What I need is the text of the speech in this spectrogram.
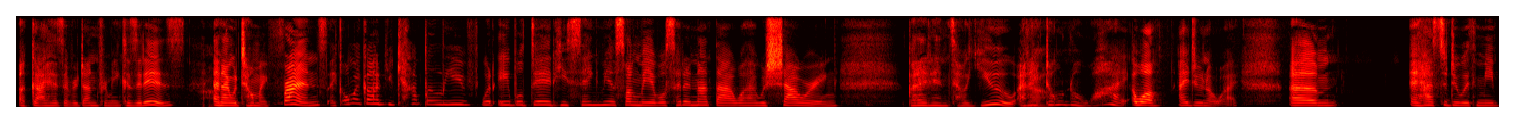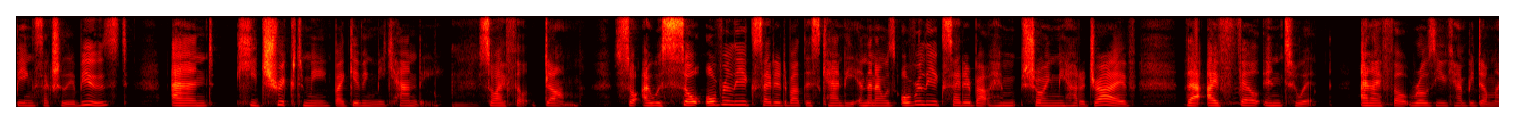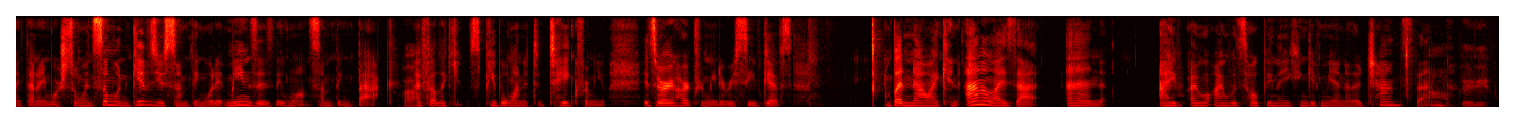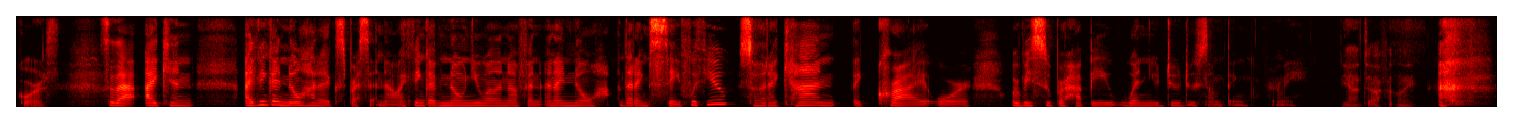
a guy has ever done for me because it is. And I would tell my friends, like, oh my God, you can't believe what Abel did. He sang me a song, me Abel Serenata, while I was showering. But I didn't tell you. And I don't know why. Well, I do know why. Um, it has to do with me being sexually abused. And he tricked me by giving me candy. So I felt dumb. So I was so overly excited about this candy. And then I was overly excited about him showing me how to drive that I fell into it. And I felt, Rosie, you can't be dumb like that anymore. So when someone gives you something, what it means is they want something back. I felt like you, people wanted to take from you. It's very hard for me to receive gifts. But now I can analyze that. And I, I, I was hoping that you can give me another chance then Oh, baby, of course. so that I can I think I know how to express it now. I think I've known you well enough and, and I know that I'm safe with you so that I can like cry or or be super happy when you do do something for me. Yeah, definitely.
